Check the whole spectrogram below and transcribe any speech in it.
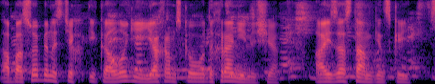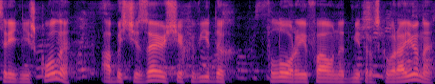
об особенностях экологии Яхромского водохранилища, а из Останкинской средней школы об исчезающих видах флоры и фауны Дмитровского района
